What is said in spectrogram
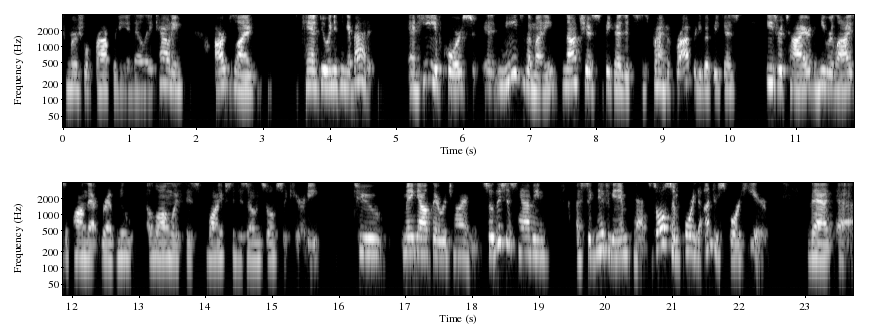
commercial property in LA County, our client can't do anything about it. And he, of course, needs the money, not just because it's his private property, but because he's retired and he relies upon that revenue along with his wife's and his own social security to make out their retirement. So this is having a significant impact. It's also important to underscore here that uh,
